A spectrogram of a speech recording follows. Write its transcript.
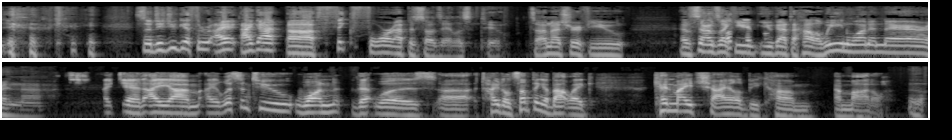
Okay. So did you get through? I I got uh thick four episodes I listened to. So I'm not sure if you. It sounds like you you got the Halloween one in there, and uh, I did. I um I listened to one that was uh, titled something about like, can my child become a model? Ugh.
